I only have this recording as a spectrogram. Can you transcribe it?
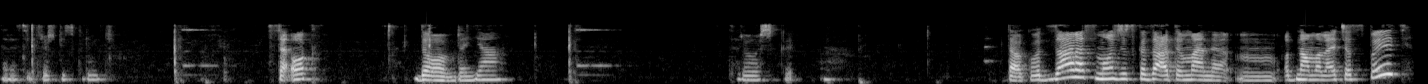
Зараз я трошки скручу. Все ок? Добре, я трошки. Так, от зараз можу сказати, в мене одна малеча спить,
